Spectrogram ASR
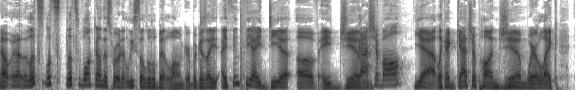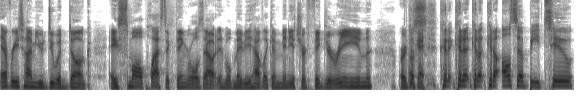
Now let's let's let's walk down this road at least a little bit longer because I, I think the idea of a gym Gotcha ball. Yeah, like a gachapon gym where like every time you do a dunk, a small plastic thing rolls out and we'll maybe have like a miniature figurine or just Okay, could it could it could it, could it also be two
